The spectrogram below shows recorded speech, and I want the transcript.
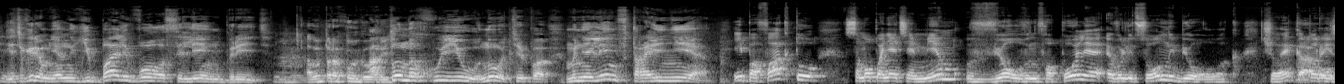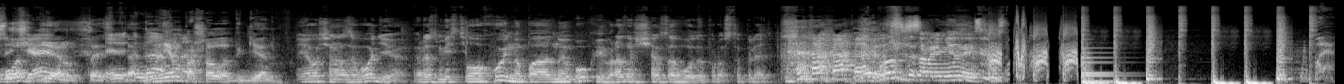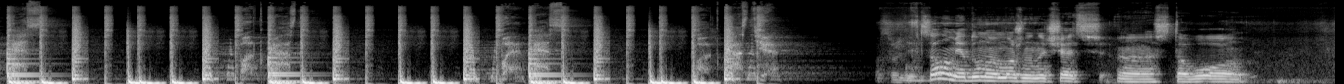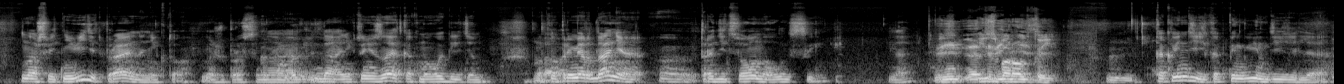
Я тебе говорю, мне наебали волосы лень брить. А вы про хуй А говорите. то нахую. Ну, типа, мне лень втройне. И по факту само понятие мем ввел в инфополе эволюционный биолог. Человек, который Да, изучает... От ген, то есть, Э, да. да, Мем да. пошел от ген. Я у себя на заводе разместил хуй, но по одной букве в разных частях завода просто, блядь. Просто современное искусство. В целом, я думаю, можно начать э, с того, нас ведь не видит, правильно, никто. Мы же просто Как на... Да, никто не знает, как мы выглядим. Вот, Да. например, Даня э, традиционно лысый. Да. И с бородкой. Как Вин Дизель, как пингвин Дизель, да.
